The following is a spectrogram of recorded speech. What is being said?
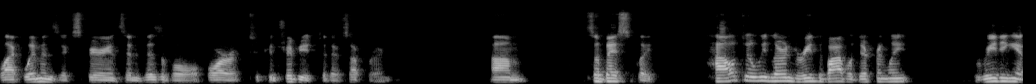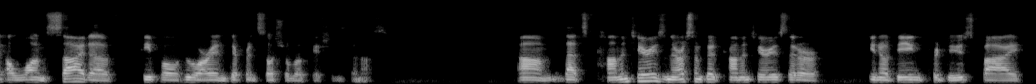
black women's experience invisible or to contribute to their suffering um, so basically how do we learn to read the bible differently reading it alongside of people who are in different social locations than us. Um, that's commentaries, and there are some good commentaries that are, you know, being produced by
